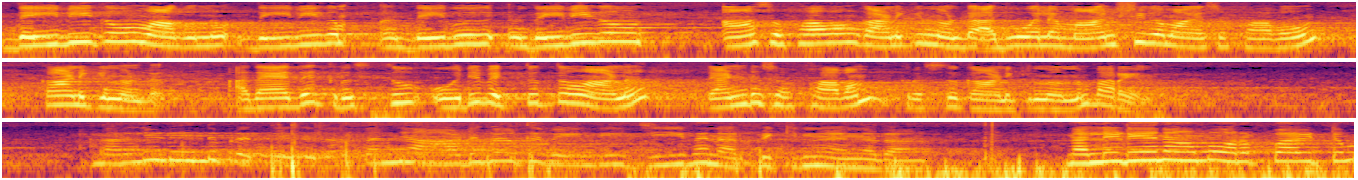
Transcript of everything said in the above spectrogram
ദൈവികവുമാകുന്നു. ദൈവികം ദൈവ ദൈവികവും ആ സ്വഭാവം കാണിക്കുന്നുണ്ട്. അതുപോലെ മാനുഷികമായ സ്വഭാവവും കാണിക്കുന്നുണ്ട്. അതായത് ക്രിസ്തു ഒരു വ്യക്തിത്വമാണ് രണ്ട് സ്വഭാവം ക്രിസ്തു കാണിക്കുന്നുവെന്നും പറയുന്നു. നല്ലിടയന്റെ പ്രത്യേകത തന്റെ ആടുകൾക്ക് വേണ്ടി ജീവൻ അർപ്പിക്കുന്നു എന്നതാണ്. നല്ലിടയനാകുമ്പോൾ ഉറപ്പായിട്ടും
